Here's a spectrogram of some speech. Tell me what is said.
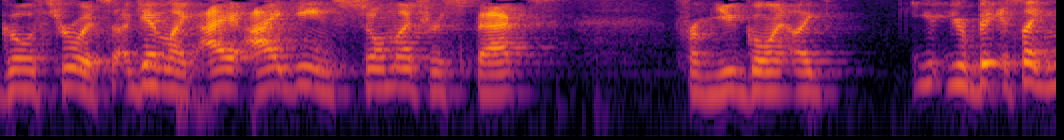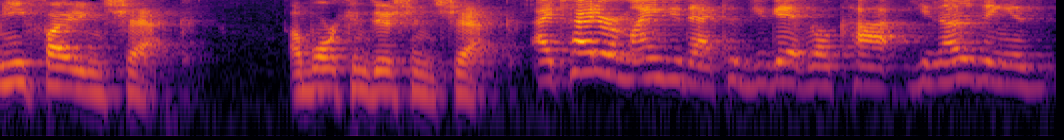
go through it. So again, like I I gained so much respect from you going like you, you're. It's like me fighting Shaq, a more conditioned Shaq. I try to remind you that because you get real caught. Another thing is,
